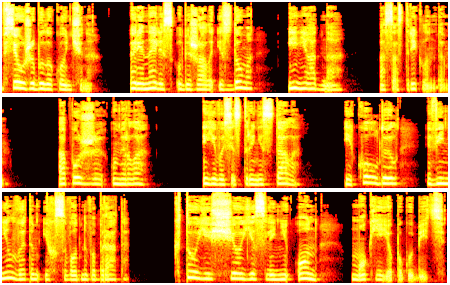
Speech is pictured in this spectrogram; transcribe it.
все уже было кончено. Ринелис убежала из дома, и не одна — а со Стрикландом. А позже умерла. Его сестры не стало, и Колдуэлл винил в этом их сводного брата. Кто еще, если не он, мог ее погубить?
